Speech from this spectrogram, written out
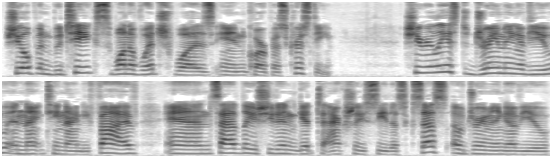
She opened boutiques, one of which was in Corpus Christi. She released Dreaming of You in 1995, and sadly, she didn't get to actually see the success of Dreaming of You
